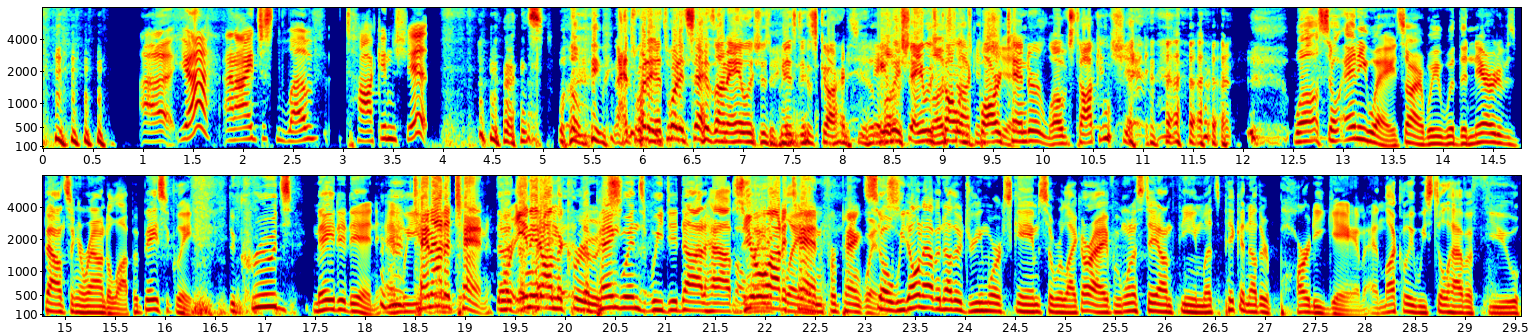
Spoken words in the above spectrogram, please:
uh, yeah, and I just love talking shit. Well, we, That's what it, that's what it says on Ailish's business card. Ailish, Ailish loves Collins, talking shit. bartender, loves talking shit. Well, so anyway, sorry, we with the narrative is bouncing around a lot, but basically, the Croods made it in, and we 10 out of 10. the- We're the in it on the Croods. The Penguins, we did not have a Zero way to out of 10 it. for Penguins. So we don't have another DreamWorks game, so we're like, all right, if we want to stay on theme, let's pick another party game. And luckily, we still have a few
